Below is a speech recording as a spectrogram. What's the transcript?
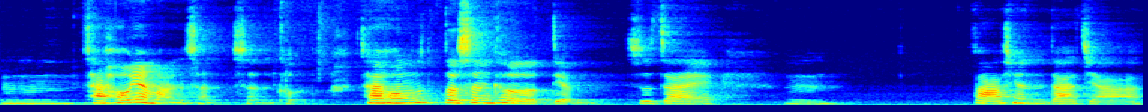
嗯，彩虹也蛮深深刻的。彩虹的深刻的点是在嗯，发现大家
